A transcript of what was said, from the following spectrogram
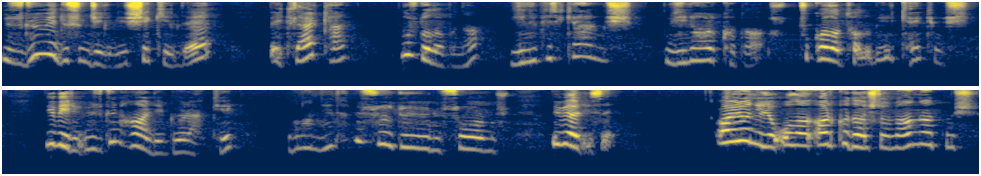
Üzgün ve düşünceli bir şekilde beklerken buzdolabına yeni biri gelmiş. Yeni arkadaş çikolatalı bir kekmiş. Biber'i üzgün halde gören kek ona neden üzüldüğünü sormuş. Biber ise ayran ile olan arkadaşlarını anlatmış.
